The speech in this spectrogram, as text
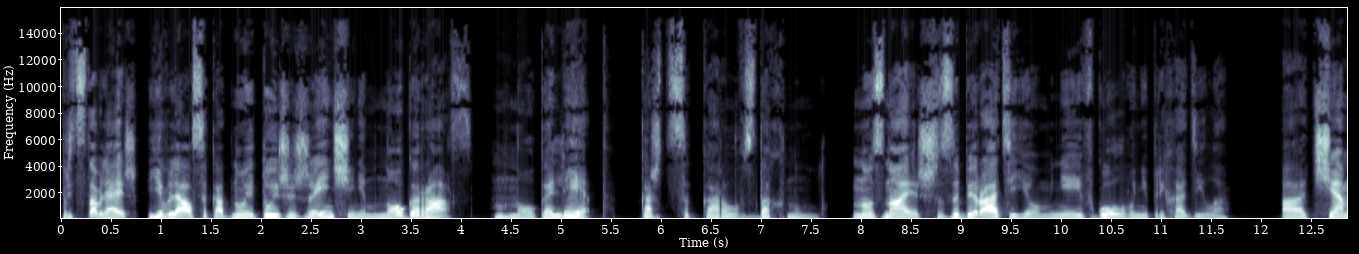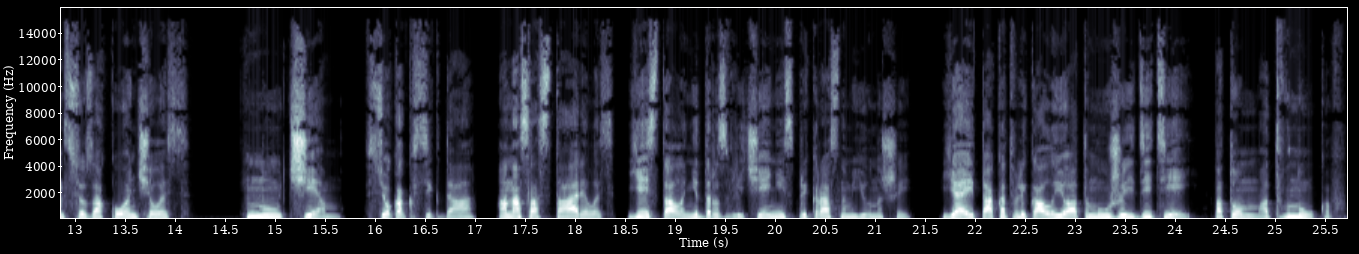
Представляешь, являлся к одной и той же женщине много раз, много лет. Кажется, Карл вздохнул. Но, знаешь, забирать ее мне и в голову не приходило. А чем все закончилось? Ну, чем? Все как всегда. Она состарилась, ей стало не до развлечений с прекрасным юношей. Я и так отвлекал ее от мужа и детей потом от внуков.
